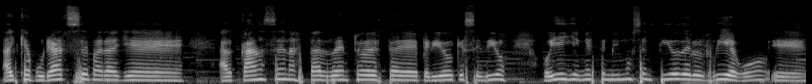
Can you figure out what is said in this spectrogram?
hay que apurarse para que alcancen a estar dentro de este periodo que se dio. Oye, y en este mismo sentido del riego, eh,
